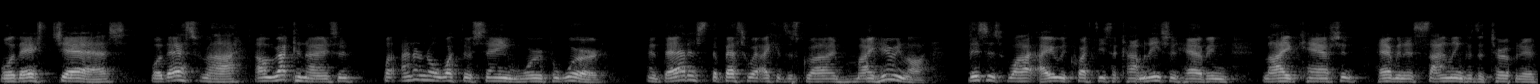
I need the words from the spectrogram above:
or that's jazz, or that's rock. I'll recognize it, but I don't know what they're saying word for word. And that is the best way I could describe my hearing loss. This is why I request these accommodations, having live caption, having a sign language interpreter.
